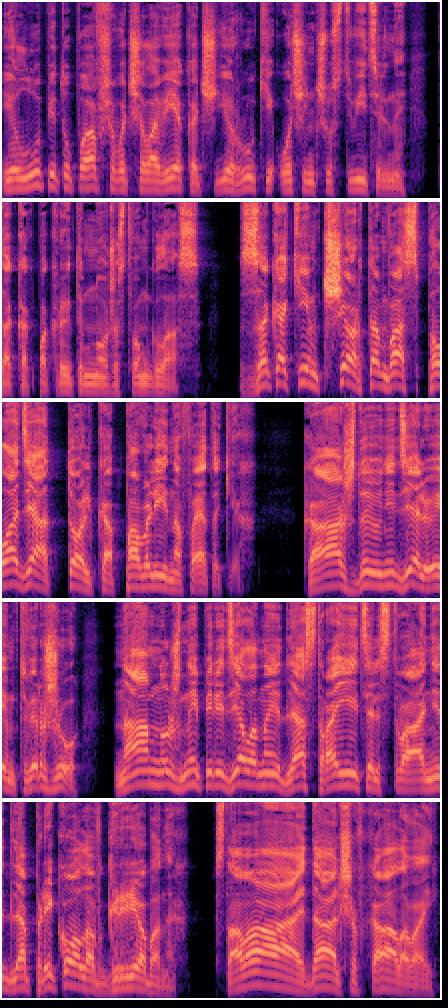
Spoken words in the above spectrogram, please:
и лупит упавшего человека, чьи руки очень чувствительны, так как покрыты множеством глаз. «За каким чертом вас плодят только, павлинов этаких? Каждую неделю им твержу, нам нужны переделанные для строительства, а не для приколов гребаных. Вставай, дальше вкалывай!»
